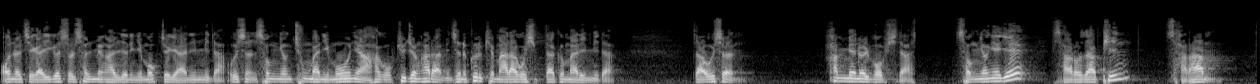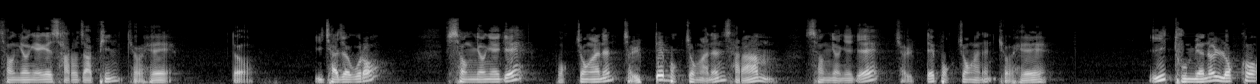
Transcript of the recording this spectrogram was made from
오늘 제가 이것을 설명하려는 게 목적이 아닙니다. 우선 성령 충만이 뭐냐 하고 규정하라면 저는 그렇게 말하고 싶다 그 말입니다. 자, 우선 한 면을 봅시다. 성령에게 사로잡힌 사람, 성령에게 사로잡힌 교회. 또 2차적으로 성령에게 복종하는 절대 복종하는 사람, 성령에게 절대 복종하는 교회. 이 두 면을 놓고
